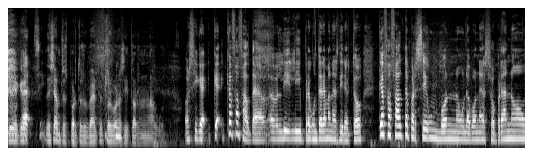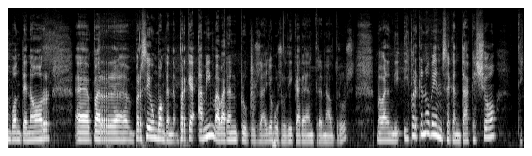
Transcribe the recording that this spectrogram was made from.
Sí, que Eh, sí. deixem les portes obertes per veure si tornen algun. O sigui, què, què fa falta? Eh, Li, li preguntarem al director. Què fa falta per ser un bon, una bona soprano, un bon tenor, eh, per, eh, per ser un bon cantant? Perquè a mi me varen proposar, jo vos ho dic ara entre naltros, me varen dir, i per què no vens a cantar? Que això, dic,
